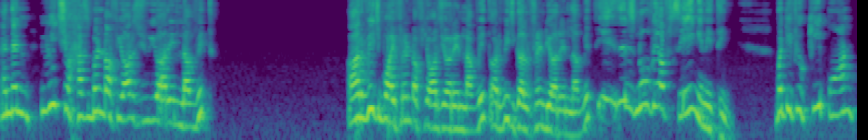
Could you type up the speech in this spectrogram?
And then which husband of yours you are in love with? Or which boyfriend of yours you are in love with or which girlfriend you are in love with eh, there is no way of saying anything. But if you keep on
